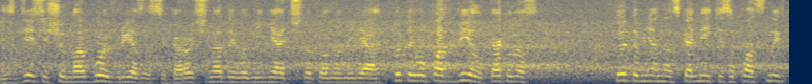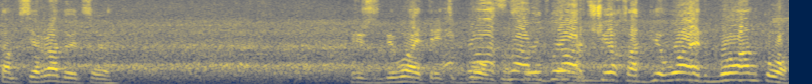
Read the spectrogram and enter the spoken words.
И здесь еще ногой врезался. Короче, надо его менять. Что-то он у меня... Кто-то его подбил. Как у нас... Кто это у меня на скамейке запасных? Там все радуются. Криш сбивает третий гол. Опасно, удар. Чех отбивает банку.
